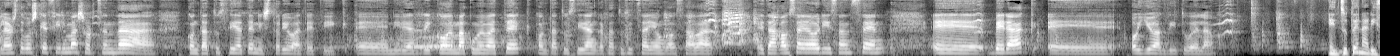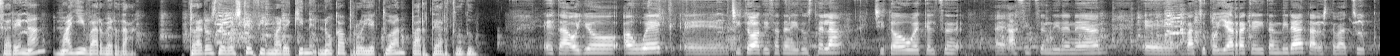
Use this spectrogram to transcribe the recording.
Klaus de Boske filma sortzen da kontatu zidaten istorio batetik. E, nire herriko emakume batek kontatu zidan gertatu zitzaion gauza bat. Eta gauza hori izan zen, e, berak e, oioak dituela. Entzuten ari zarena, Maili Barber da. Klaros de Boske filmarekin noka proiektuan parte hartu du. Eta oio hauek e, txitoak izaten dituztela, txito hauek heltzen, e, azitzen direnean e, batzuk oiarrak egiten dira eta beste batzuk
